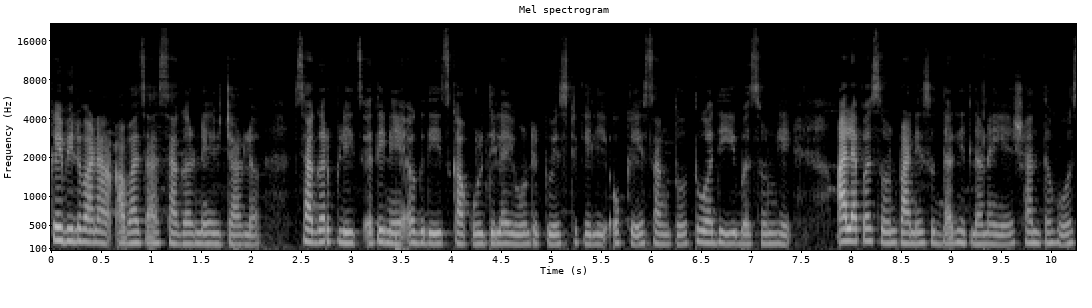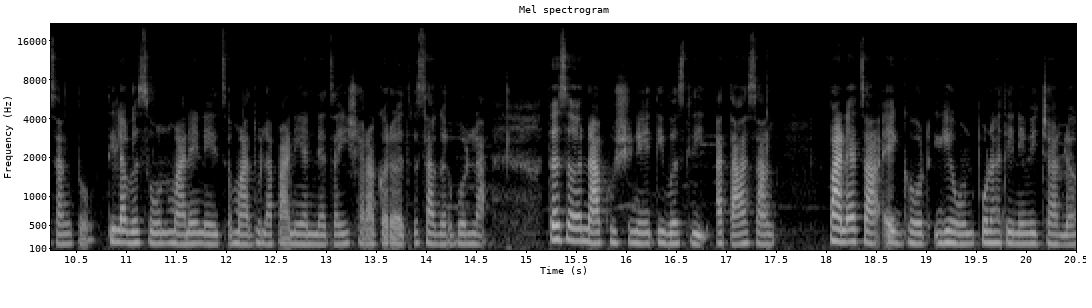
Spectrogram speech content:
केबिलवाना आवाजात सागरने विचारलं. सागर प्लीज. तिने अगदीच काकुळतीला येऊन रिक्वेस्ट केली. ओके सांगतो. तू आधी बसून घे. आल्यापासून पाणीसुद्धा घेतलं नाही आहे शांत हो सांगतो. तिला बसवून मानेनेच माधूला पाणी आणण्याचा इशारा करत सागर बोलला. तसं नाखुशीने ती बसली. आता सांग. पाण्याचा एक घोट घेऊन पुन्हा तिने विचारलं.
